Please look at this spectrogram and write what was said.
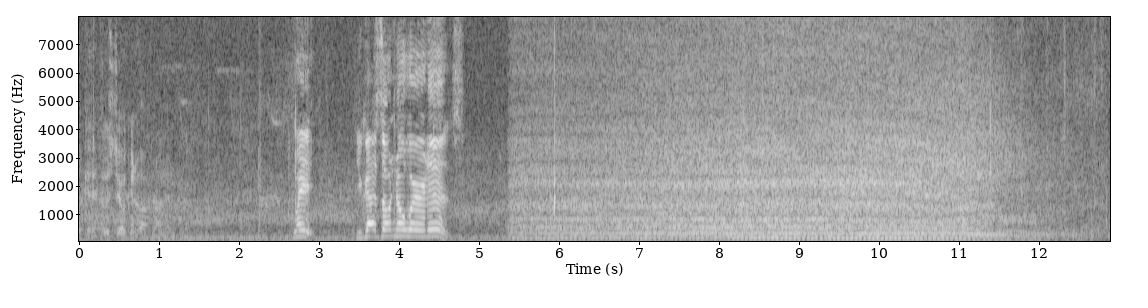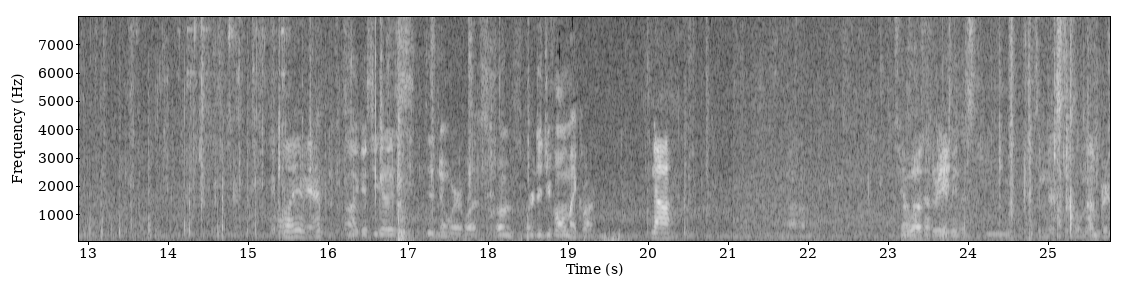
Okay, I was joking about running. Wait, you guys don't know where it is. Oh, hey, man. Oh, I guess you guys did know where it was. Oh, or did you follow my car? Nah. Two oh of three. Gave me this key. It's a mystical number.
